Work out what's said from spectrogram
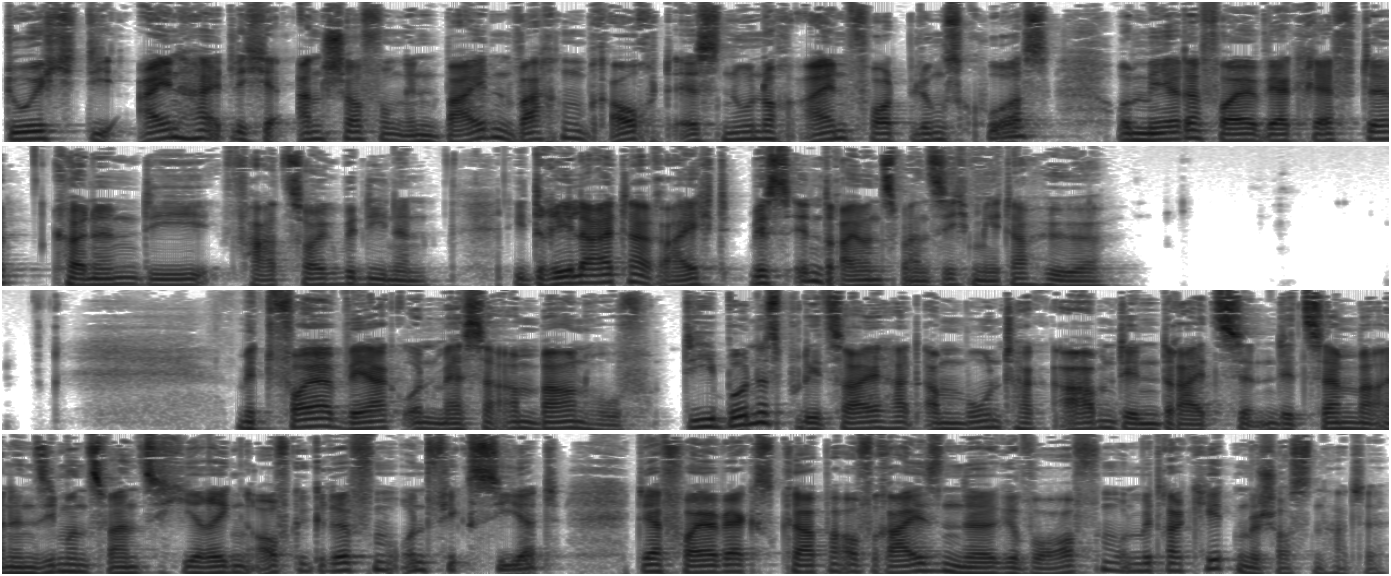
Durch die einheitliche Anschaffung in beiden Wachen braucht es nur noch einen Fortbildungskurs und mehrere Feuerwehrkräfte können die Fahrzeuge bedienen. Die Drehleiter reicht bis in 23 Meter Höhe mit Feuerwerk und Messer am Bahnhof. Die Bundespolizei hat am Montagabend, den 13. Dezember, einen 27-Jährigen aufgegriffen und fixiert, der Feuerwerkskörper auf Reisende geworfen und mit Raketen beschossen hatte.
